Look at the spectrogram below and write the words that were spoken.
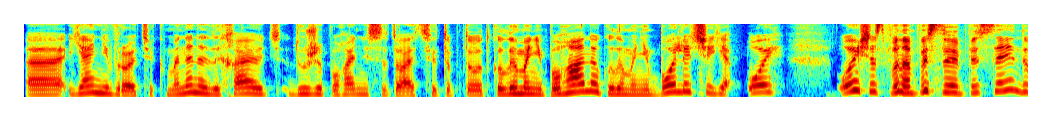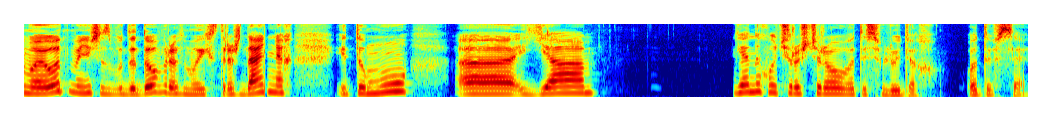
е, я нівротик, мене надихають дуже погані ситуації. Тобто, от коли мені погано, коли мені боляче, я ой, ой, щас понаписую пісень, думаю, от мені щас буде добре в моїх стражданнях. І тому е, я, я не хочу розчаровуватись в людях. От і все.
